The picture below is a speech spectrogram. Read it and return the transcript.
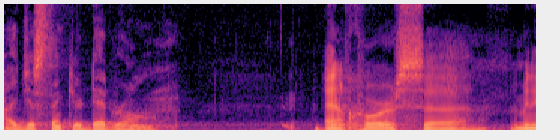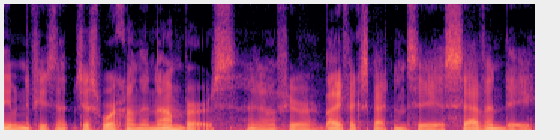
I just think you're dead wrong. And of course, uh, I mean, even if you just work on the numbers, you know, if your life expectancy is 70,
